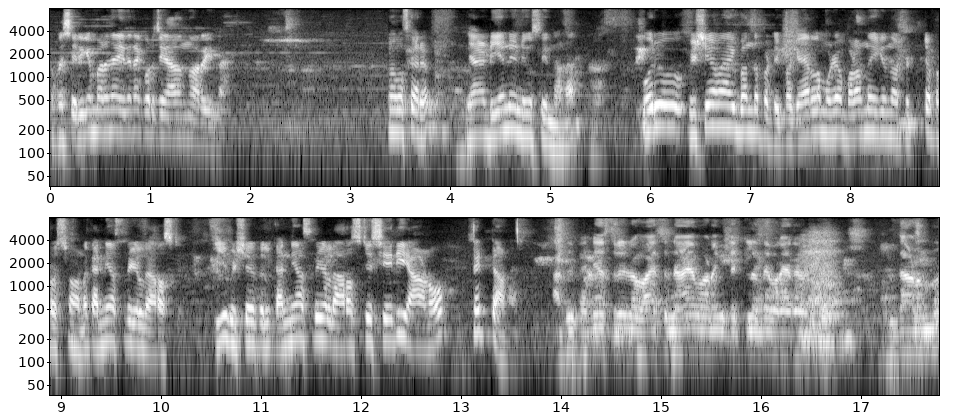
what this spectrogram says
അപ്പൊ ശരിക്കും പറഞ്ഞാൽ ഇതിനെ കുറിച്ച് യാതൊന്നും അറിയില്ല. നമസ്കാരം. ഞാൻ ഡി എൻ എ ന്യൂസിൽ നിന്നാണ്. ഒരു വിഷയവുമായി ബന്ധപ്പെട്ട് ഇപ്പോൾ കേരളം മുഴുവൻ വളർന്നു നിൽക്കുന്ന ഒറ്റ പ്രശ്നമാണ് കന്യാസ്ത്രീകളുടെ അറസ്റ്റ്. ഈ വിഷയത്തിൽ കന്യാസ്ത്രീകളുടെ അറസ്റ്റ് ശരിയാണോ തെറ്റാണോ? അത് കന്യാസ്ത്രീയുടെ വയസ്സ് ന്യായമാണെങ്കിൽ തെറ്റില്ലെന്നേ പറയാനാണ് എന്താണെന്ന്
